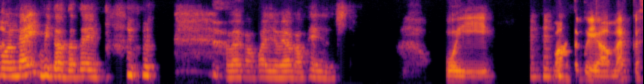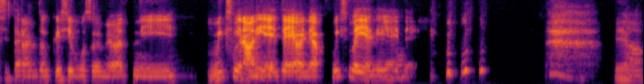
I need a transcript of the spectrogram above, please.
olen näinud, mida ta teeb. Väga palju jagab heldust. oi, vaata kui hea, märkasid ära, nüüd on küsimus on ju, et nii, miks mina nii ei tee, on ju, miks meie nii ei tee ja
